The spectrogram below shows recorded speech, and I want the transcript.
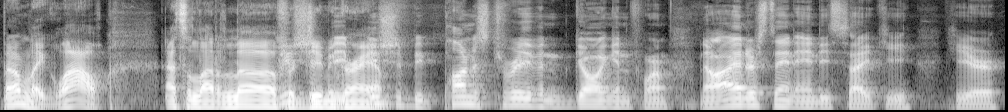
But I'm like, wow, that's a lot of love You for Jimmy be, Graham. You should be punished for even going in for him. Now I understand Andy's psyche here.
